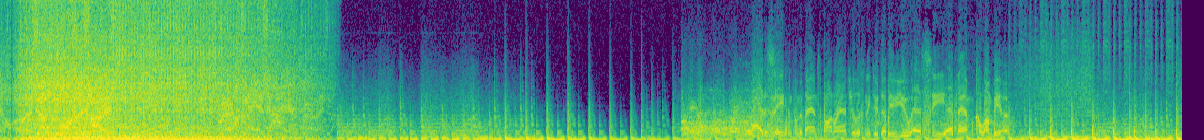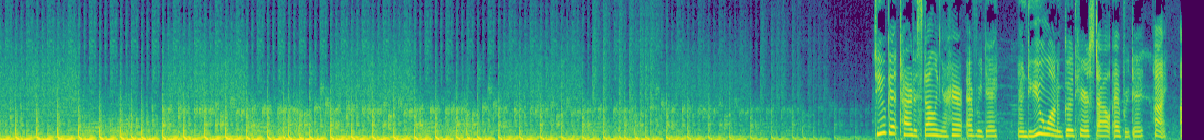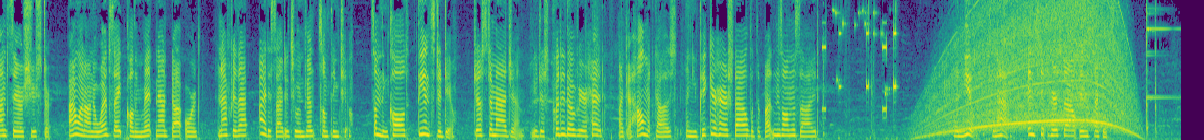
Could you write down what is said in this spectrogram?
You're listening to WUSC FM Columbia. Do you get tired of styling your hair every day? And do you want a good hairstyle every day? Hi, I'm Sarah Schuster. I went on a website called inventnow.org, and after that, I decided to invent something too. Something called the InstaDo. Just imagine, you just put it over your head like a helmet does, and you pick your hairstyle with the buttons on the side. And you can have instant hairstyle in seconds.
